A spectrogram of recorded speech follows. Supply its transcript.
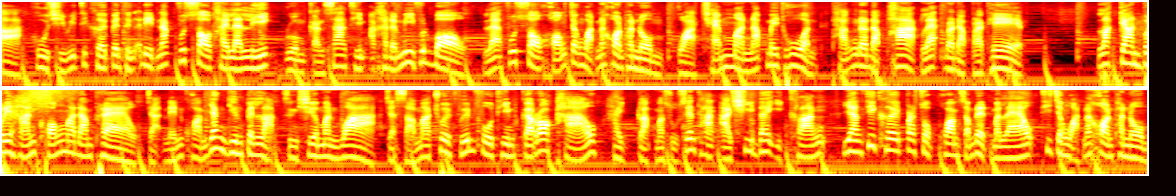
าคู่ชีวิตที่เคยเป็นถึงอดีตนักฟุตซอลไทยแลนด์ลีกรวมกันสร้างทีมอะคาเดมี่ฟุตบอล และฟุตซอลของจังหวัดนครพนม กวาดแชมป์มานับไม่ถ้วน ทั้งระดับภาคและระดับประเทศ หลักการบริหารของมาดามแพรว จะเน้นความยั่งยืนเป็นหลัก ซึ่งเชื่อมั่นว่าจะสามารถช่วยฟื้นฟูทีมกระรอกขาว ให้กลับมาสู่เส้นทางอาชีพได้อีกครั้ง อย่างที่เคยประสบความสำเร็จมาแล้วที่จังหวัดนครพนม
